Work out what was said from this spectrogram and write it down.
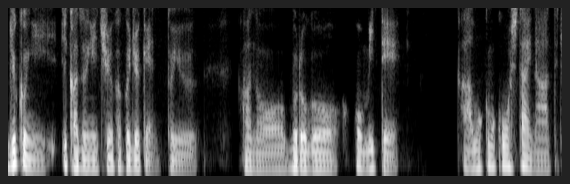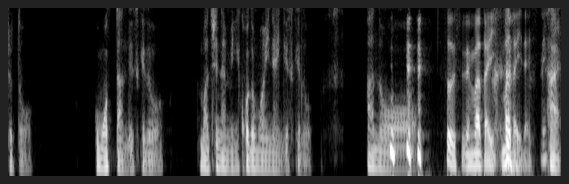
塾に行かずに中学受験という、あの、ブログをを見て、あ、僕もこうしたいなってちょっと思ったんですけど、まあちなみに子供はいないんですけど、あの、そうですね。まだい まだいないですね。はい。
